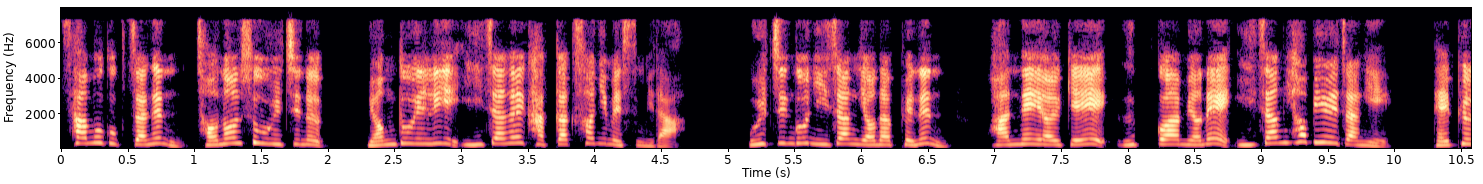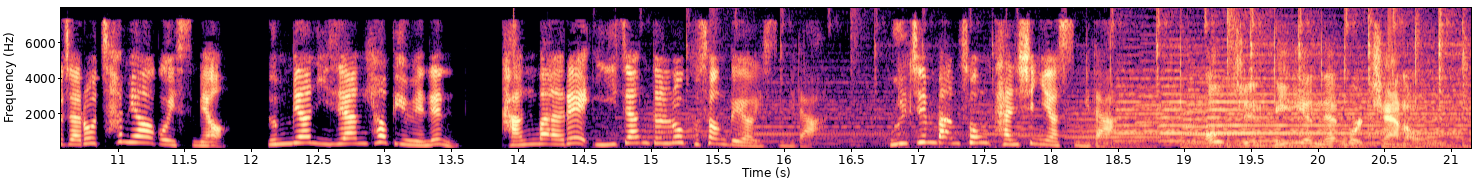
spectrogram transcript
사무국장은 전원수 울진읍, 명도 1, 2 이장을 각각 선임했습니다. 울진군 이장 연합회는 관내 10개의 읍과 면의 이장 협의회장이 대표자로 참여하고 있으며 읍면 이장 협의회는 각 마을의 이장들로 구성되어 있습니다. 울진방송 단신이었습니다. Ulgin Media Network Channel.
